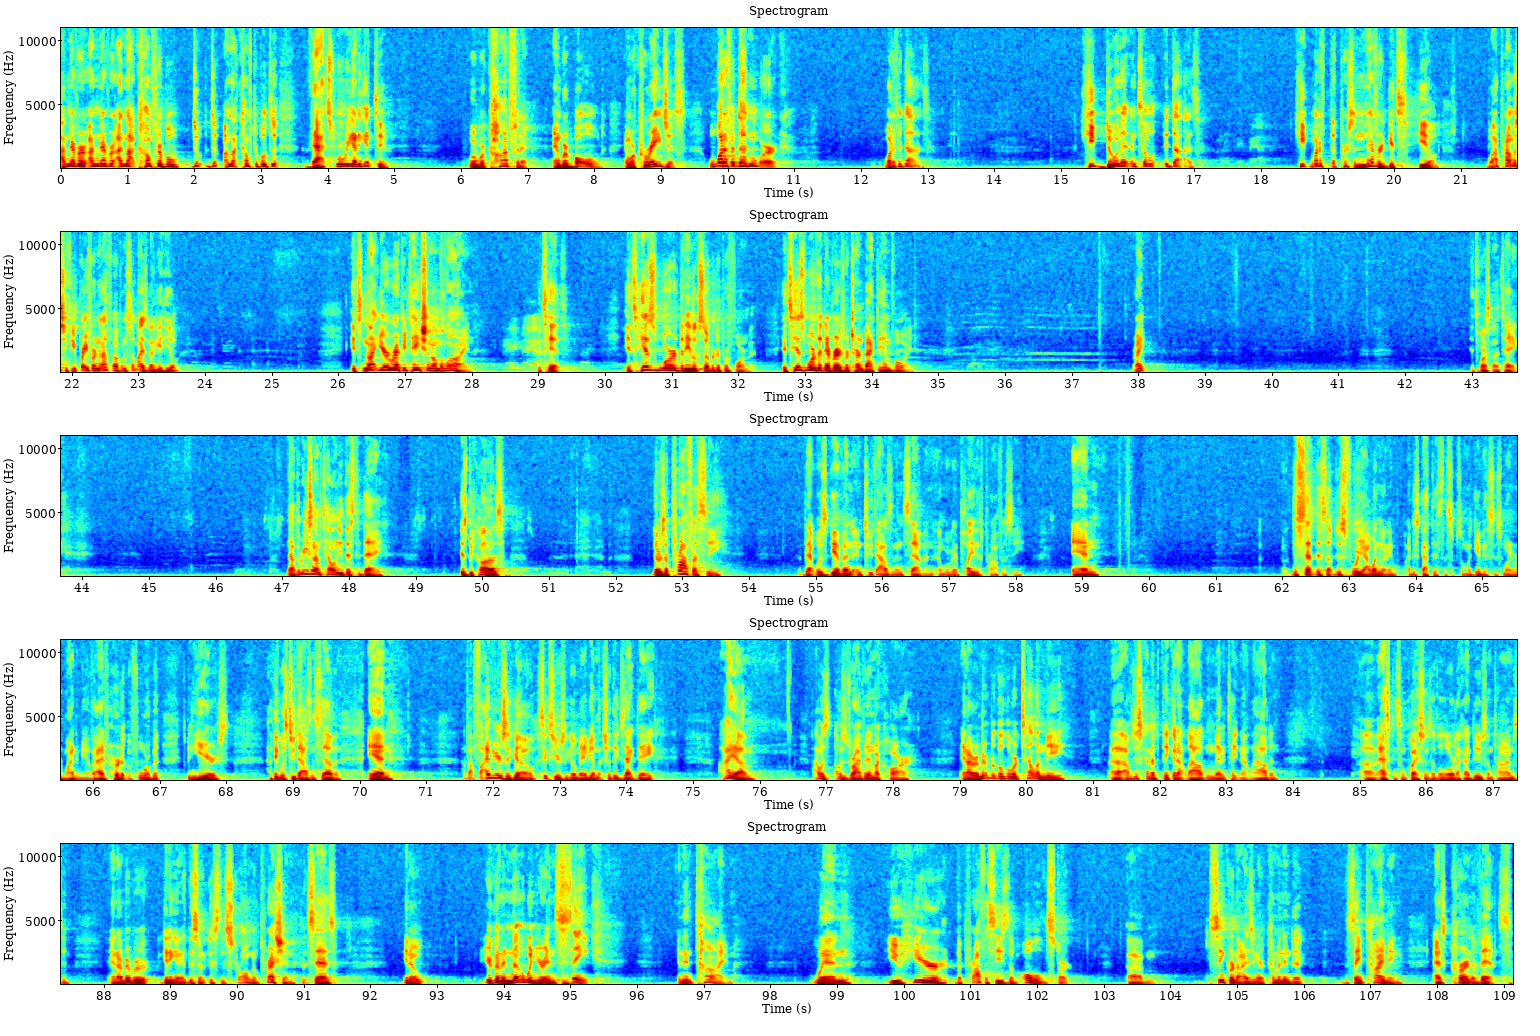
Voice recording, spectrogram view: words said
I've never, I'm never, I'm not comfortable, do, do, I'm not comfortable to, that's where we got to get to. Where we're confident and we're bold and we're courageous. What if it doesn't work? What if it does? Keep doing it until it does. Keep, what if the person never gets healed? Well, I promise you, if you pray for enough of them, somebody's going to get healed. It's not your reputation on the line. It's His. It's His word that He looks over to perform it. It's His word that never has returned back to Him void. Right? it's what it's going to take. Now, the reason I'm telling you this today is because there's a prophecy that was given in 2007, and we're going to play this prophecy. And to set this up just for you, I wasn't going to, I just got this, someone gave this this morning, reminded me of it. I've heard it before, but it's been years. I think it was 2007. And about five years ago, six years ago maybe, I'm not sure the exact date, I, um, I, was, I was driving in my car, and I remember the Lord telling me, uh, I was just kind of thinking out loud and meditating out loud and uh, asking some questions of the Lord like I do sometimes. And, and I remember getting a, this, this, this strong impression that says, you know, you're going to know when you're in sync and in time when you hear the prophecies of old start um, synchronizing or coming into the same timing as current events.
